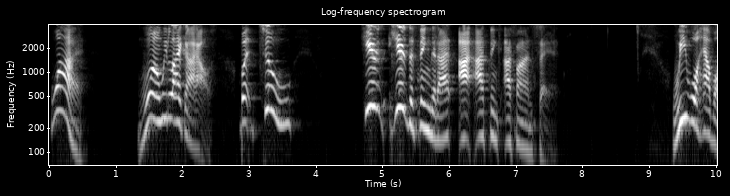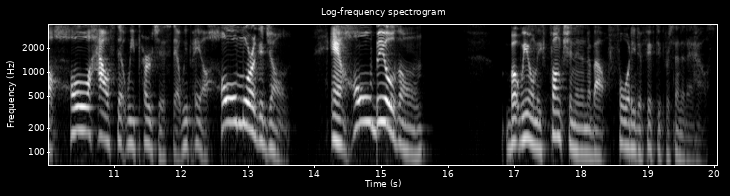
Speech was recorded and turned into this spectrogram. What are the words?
Why? One, we like our house. But two, here's here's the thing that I, I, I think I find sad. We will have a whole house that we purchase that we pay a whole mortgage on and whole bills on, but we only functioning in about 40 to 50% of that house.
